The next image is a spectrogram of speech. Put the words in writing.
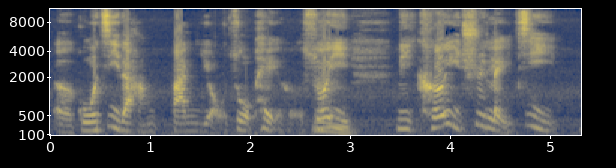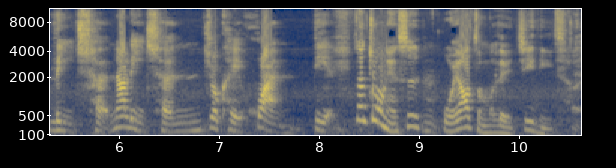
呃国际的航班有做配合，所以你可以去累计里程，那里程就可以换。点，那重点是我要怎么累计里程？嗯，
